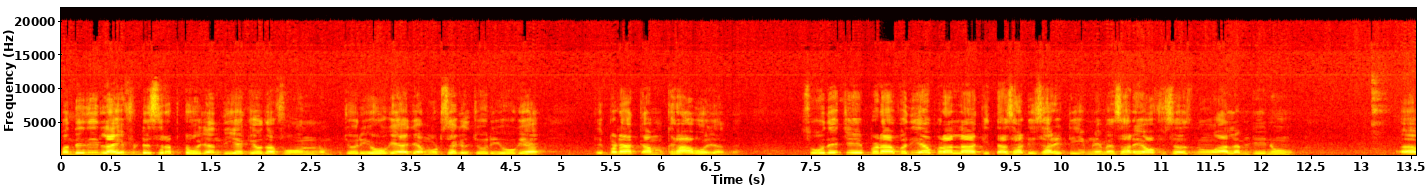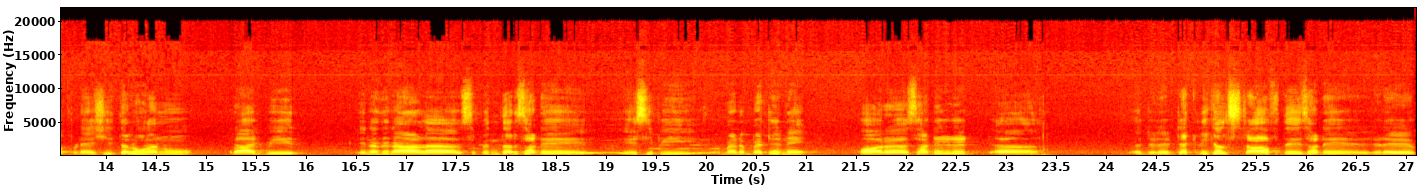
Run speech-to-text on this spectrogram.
ਬੰਦੇ ਦੀ ਲਾਈਫ ਡਿਸਰਪਟ ਹੋ ਜਾਂਦੀ ਹੈ ਕਿ ਉਹਦਾ ਫੋਨ ਚੋਰੀ ਹੋ ਗਿਆ ਜਾਂ ਮੋਟਰਸਾਈਕਲ ਚੋਰੀ ਹੋ ਗਿਆ ਤੇ ਬੜਾ ਕੰਮ ਖਰਾਬ ਹੋ ਜਾਂਦਾ ਸੋ ਉਹਦੇ 'ਚ ਬੜਾ ਵਧੀਆ ਉਪਰਾਲਾ ਕੀਤਾ ਸਾਡੀ ਸਾਰੀ ਟੀਮ ਨੇ। ਮੈਂ ਸਾਰੇ ਆਫੀਸਰਸ ਨੂੰ, ਆਲਮ ਜੀ ਨੂੰ, ਆਪਣੇ ਸ਼ੀਤਲ ਹੋਣਾ ਨੂੰ, ਰਾਜਵੀਰ, ਇਹਨਾਂ ਦੇ ਨਾਲ ਸੁਪਿੰਦਰ ਸਾਡੇ ਏਸੀਪੀ ਮੈਡਮ ਬੈਠੇ ਨੇ ਔਰ ਸਾਡੇ ਜਿਹੜੇ ਜਿਹੜੇ ਟੈਕਨੀਕਲ ਸਟਾਫ ਦੇ ਸਾਡੇ ਜਿਹੜੇ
